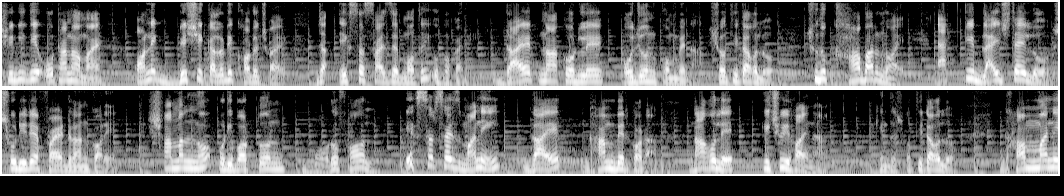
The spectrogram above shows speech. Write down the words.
সিঁড়ি দিয়ে ওঠা নামায় অনেক বেশি ক্যালোরি খরচ হয়, যা এক্সারসাইজের মতোই উপকারী। ডায়েট না করলে ওজন কমবে না। সত্যিটা হলো, শুধু খাবার নয় অ্যাক্টিভ লাইফস্টাইলও শরীরে ফ্যাট রান করে। সামান্য পরিবর্তন বড় ফল। এক্সারসাইজ মানেই গায়ে ঘাম বের করা, না হলে কিছুই হয় না। কিন্তু সত্যিটা হলো, ঘাম মানে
